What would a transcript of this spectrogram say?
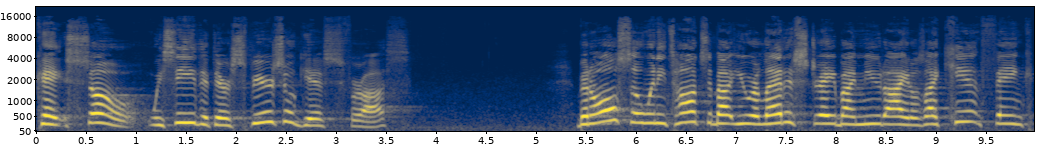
Okay, so we see that there are spiritual gifts for us. But also, when he talks about you are led astray by mute idols, I can't think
